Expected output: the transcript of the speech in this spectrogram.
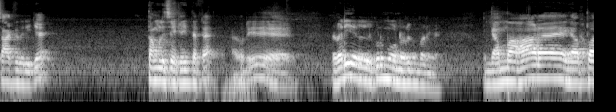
சாக்கு திரிக்க தமிழிசை கைத்தட்ட ஒரே வெடியல் குடும்பம் ஒன்று இருக்கும் பாருங்கள் எங்கள் அம்மா ஆட எங்கள் அப்பா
